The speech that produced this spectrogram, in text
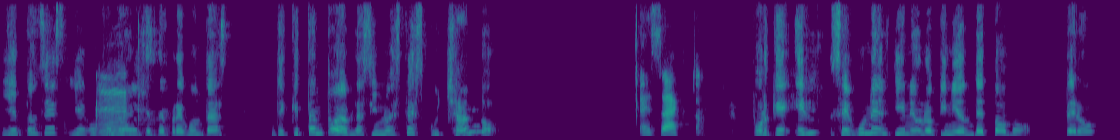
Y entonces llega un punto en el que te preguntas, ¿de qué tanto hablas si no está escuchando? Exacto. Porque él, según él, tiene una opinión de todo, pero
